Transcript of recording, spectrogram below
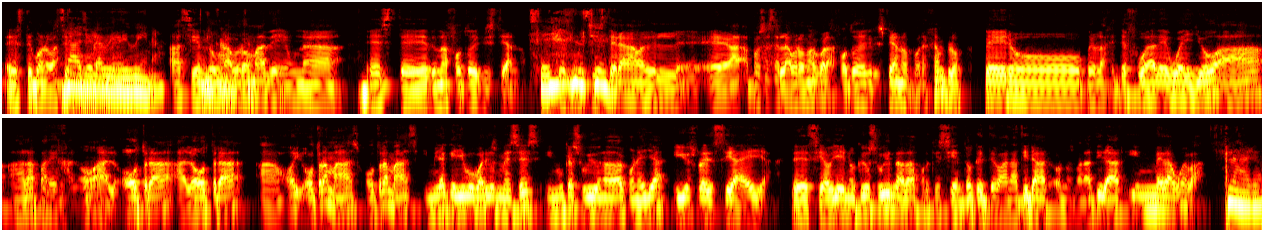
Este, bueno, haciendo Ah, yo un la vi divina. haciendo una broma de una, este, de una foto de Cristiano. Sí, Entonces, mi sí. chiste era el, eh, pues hacer la broma con la foto de Cristiano, por ejemplo. Pero, pero la gente fue a de huello a, a la pareja, ¿no? Al otra, al otra, a "Ay, otra más, otra más. Y mira que llevo varios meses y nunca he subido nada con ella. Y yo se lo decía a ella. Le decía, oye, no quiero subir nada porque siento que te van a tirar o nos van a tirar y me da hueva. Claro.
